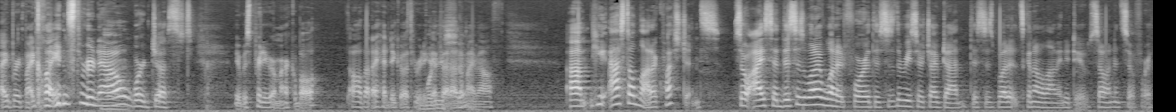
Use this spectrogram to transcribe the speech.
I bring my clients through now Right. were just, it was pretty remarkable, all that I had to go through to What get that out of my mouth. Um, he asked a lot of questions. So I said, This is what I want it for. This is the research I've done. This is what it's going to allow me to do, so on and so forth.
